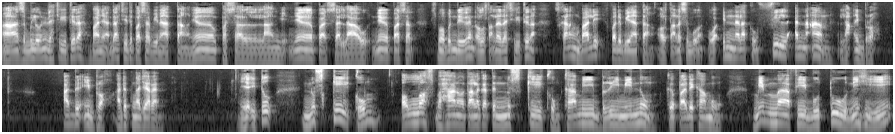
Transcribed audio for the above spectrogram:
Ha, sebelum ni dah cerita dah. Banyak dah cerita pasal binatangnya pasal langitnya pasal lautnya pasal semua benda kan. Allah Ta'ala dah cerita dah. Sekarang balik kepada binatang. Allah Ta'ala sebut wa inna lakum fil an'am. La'ibrah ada ibrah, ada pengajaran. Iaitu nuskikum Allah Subhanahu Wa Taala kata nuskikum kami beri minum kepada kamu. Mimma fi butunihi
